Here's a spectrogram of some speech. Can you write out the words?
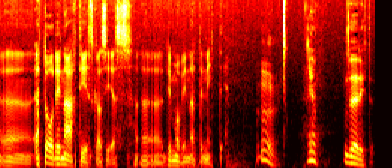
Eh, etter ordinær tid, skal sies. Eh, de må vinne etter 90. Ja, Det er riktig.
